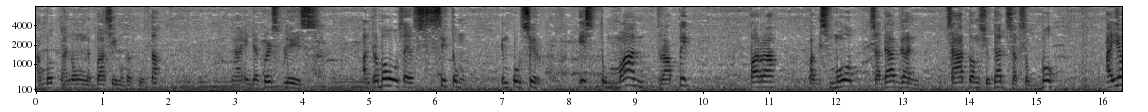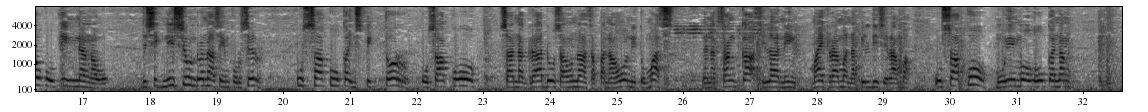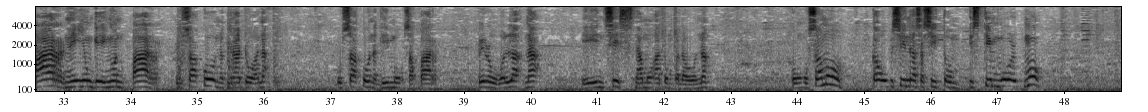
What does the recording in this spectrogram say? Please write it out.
Ambot nga nung nagbase mo kag kuta. Nga in the first place ang trabaho sa sitong enforcer is to man traffic para pag-smooth sa dagan sa ato ang syudad sa Sugbo. Ayaw ko ing nga designation ra na sa enforcer. Usa ko ka inspektor usa ko sa nagrado sa una sa panahon ni Tomas nga nagsangka sila ni Mike Rama napildi si Rama. Usa ko muhimo o kanang par niyong giingon par. Usa ko nagrado ana usa ko naghimo sa par pero wala na. I-insist na mo atong panahon na. Kung usa mo ka opisina sa sitom is teamwork mo.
